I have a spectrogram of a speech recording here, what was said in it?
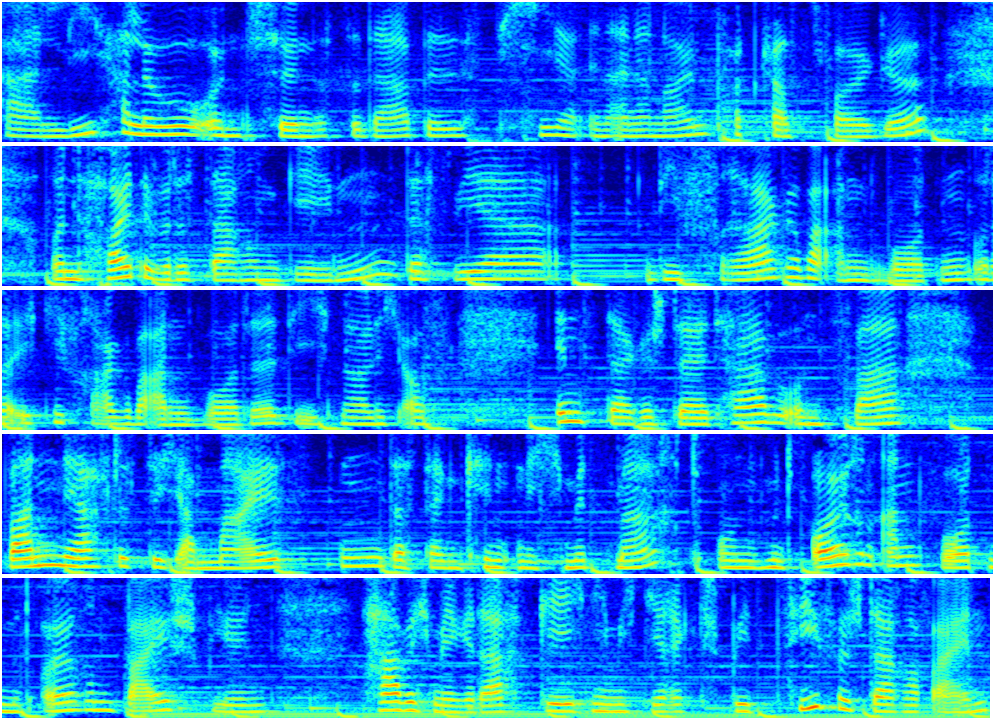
Hallo und schön, dass du da bist, hier in einer neuen Podcast-Folge. Und heute wird es darum gehen, dass wir die Frage beantworten oder ich die Frage beantworte, die ich neulich auf Insta gestellt habe. Und zwar, wann nervt es dich am meisten, dass dein Kind nicht mitmacht? Und mit euren Antworten, mit euren Beispielen habe ich mir gedacht, gehe ich nämlich direkt spezifisch darauf ein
